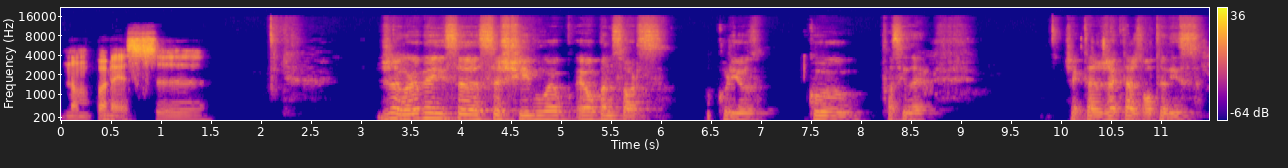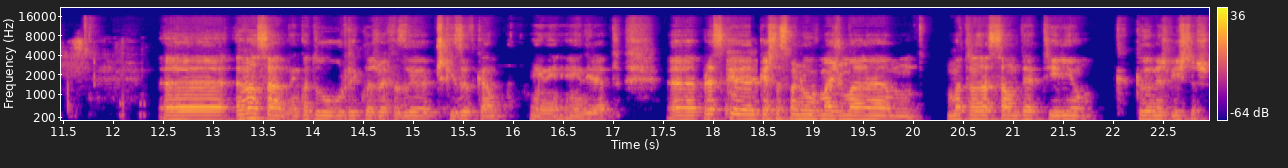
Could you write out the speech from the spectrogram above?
Não me parece. Já agora vê aí se, a- se a é, é open source. Curioso. Co- faço ideia. Já que, estás, já que estás de volta disso. Ah, avançando, enquanto o Riclas vai fazer pesquisa de campo em, em direto, ah, parece que, que esta semana houve mais uma, uma transação de Ethereum que, que deu nas vistas.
